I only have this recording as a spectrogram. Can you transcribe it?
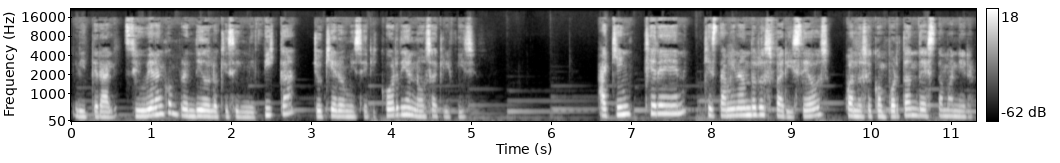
literal, si hubieran comprendido lo que significa yo quiero misericordia, no sacrificio. ¿A quién creen que están mirando los fariseos cuando se comportan de esta manera?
